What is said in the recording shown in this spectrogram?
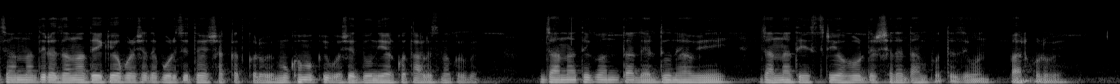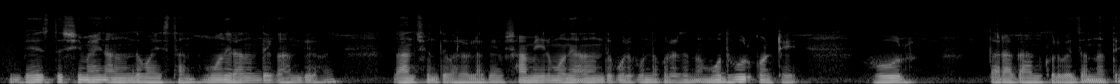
জান্নাতিরা জান্নাতে একে অপরের সাথে পরিচিত হয়ে সাক্ষাৎ করবে। মুখোমুখি বসে দুনিয়ার কথা আলোচনা করবে। জান্নাতিগণ তাদের দুনিয়াবি জান্নাতি স্ত্রী ও হুরদের সাথে দাম্পত্য জীবন পার করবে। বেহেস্ত সীমাহীন আনন্দময় স্থান। মনের আনন্দে গান বের হয়। গান শুনতে ভালো লাগে। স্বামীর মনে আনন্দ পরিপূর্ণ করার জন্য মধুর কণ্ঠে হুর তারা গান করবে জান্নাতে।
